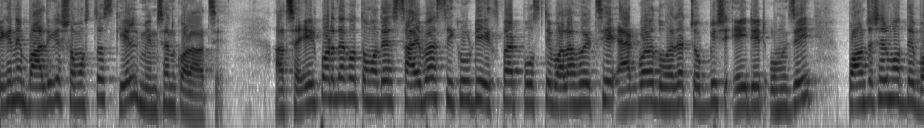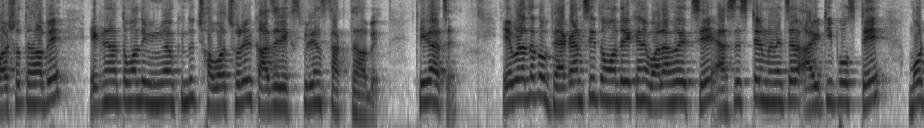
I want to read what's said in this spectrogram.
এখানে বাদিকে সমস্ত স্কেল মেনশন করা আছে। আচ্ছা এরপরে দেখো তোমাদের সাইবার সিকিউরিটি এক্সপার্ট পোস্টে বলা হয়েছে একবার দু হাজার চব্বিশ এই ডেট অনুযায়ী পঞ্চাশের মধ্যে বয়স হতে হবে। এখানে তোমাদের মিনিমাম কিন্তু ছ বছরের কাজের এক্সপিরিয়েন্স থাকতে হবে। ঠিক আছে? এবারে দেখো ভ্যাকান্সি তোমাদের এখানে বলা হয়েছে অ্যাসিস্ট্যান্ট ম্যানেজার আইটি পোস্টে মোট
